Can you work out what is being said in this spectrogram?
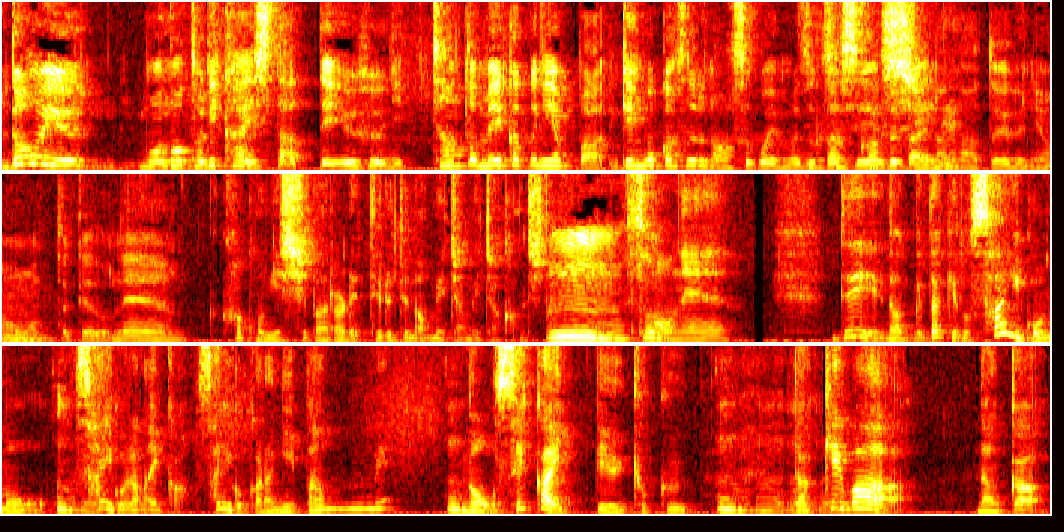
あのどういうものを取り返したっていうふうにちゃんと明確にやっぱ言語化するのはすごい難しい舞台だなというふうには思ったけどね。過去に縛られてるっていうのはめちゃめちゃ感じた、うんそうね。でなんかだけど最後の、うんうん。最後じゃないか。最後から2番目うんの「世界」っていう曲うんうんうんうん。だけはなんか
